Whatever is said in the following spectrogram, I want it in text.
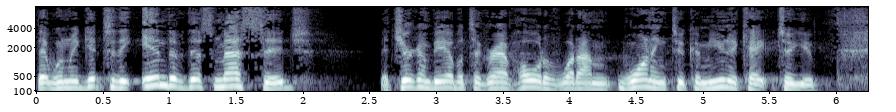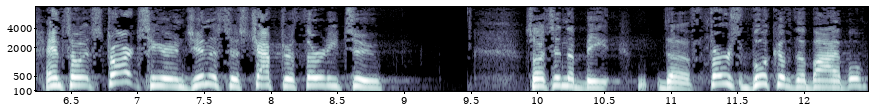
that when we get to the end of this message, that you're going to be able to grab hold of what I'm wanting to communicate to you. And so it starts here in Genesis chapter 32. So it's in the, the first book of the Bible.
